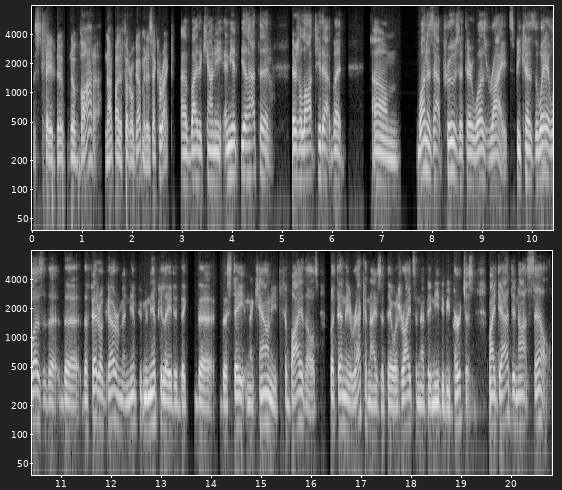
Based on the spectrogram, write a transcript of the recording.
the state of Nevada, not by the federal government. Is that correct? uh, by the county, and you, you'll have to. Yeah. There's a lot to that, but um, one is that proves that there was rights because the way it was, the the, the federal government manip- manipulated the, the the state and the county to buy those, but then they recognized that there was rights and that they need to be purchased. My dad did not sell,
